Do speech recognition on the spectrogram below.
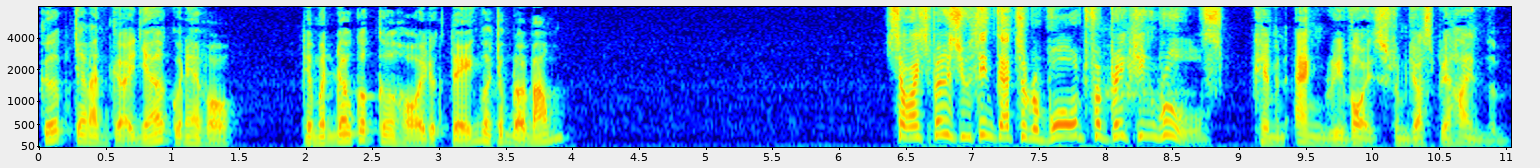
cướp trái banh gợi nhớ của Neville, thì mình đâu có cơ hội được tuyển vào trong đội bóng. So I suppose you think that's a reward for breaking rules? came an angry voice from just behind them.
